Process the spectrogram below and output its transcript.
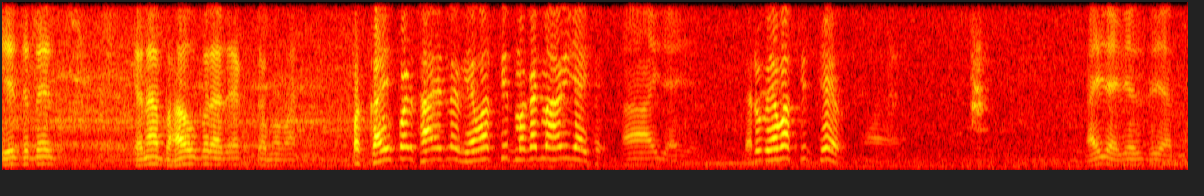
એ છતાં એના ભાવ ઉપર આધાર પણ કઈ પણ થાય એટલે વ્યવસ્થિત મગજમાં આવી જાય છે. હા આવી જાય છે. વ્યવસ્થિત છે. આવી જાય વ્યવસ્થિત આપણે.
